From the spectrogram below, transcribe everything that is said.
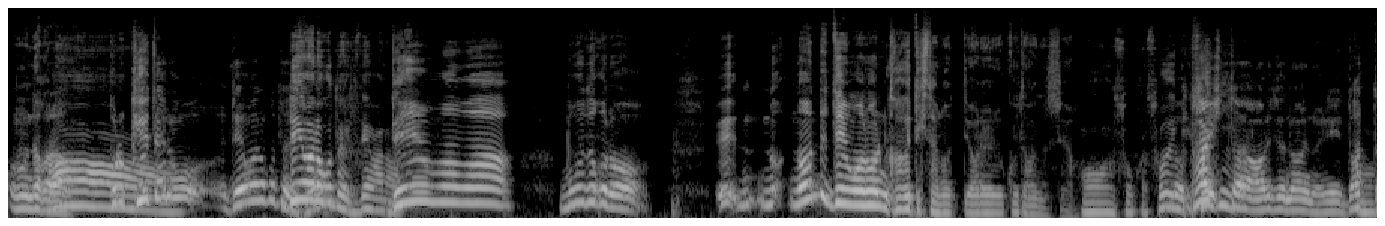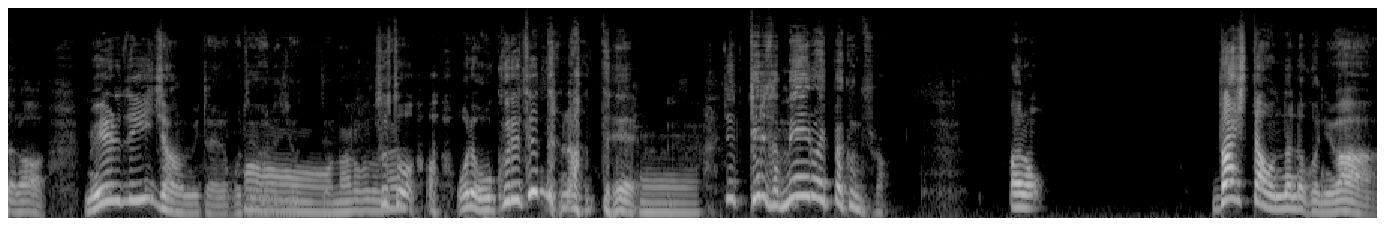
うんだからこれ携帯の電話のことです電話のことです電話の。電話は僕だからえななんで電話の方にかけてきたのって言われることなんですよ。ああそうか。そういう大したあれじゃないのにだったらメールでいいじゃんみたいなこと言われちゃって。なるほど、ね、そうするとあ俺遅れてんだなって。でテリーさんメールはいっぱい来るんですか？あの出した女の子には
